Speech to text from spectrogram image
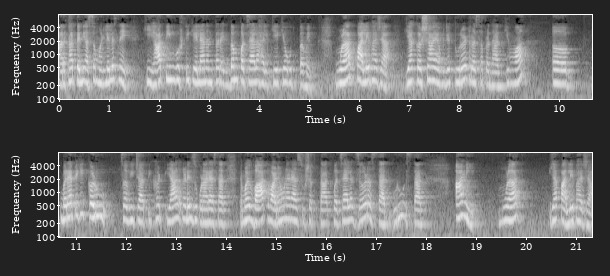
अर्थात त्यांनी असं म्हणलेलंच नाही की ह्या तीन गोष्टी केल्यानंतर एकदम पचायला हलकी आहे किंवा उत्तम आहे. मुळात पालेभाज्या या कषाय म्हणजे तुरट रसप्रधान किंवा बऱ्यापैकी कडू चवीच्या तिखट याकडे झुकणाऱ्या असतात. त्यामुळे वात वाढवणाऱ्या असू शकतात पचायला जड असतात गुरु असतात. आणि मुळात या पालेभाज्या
